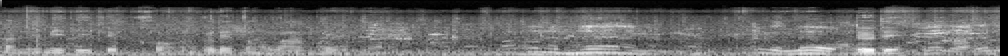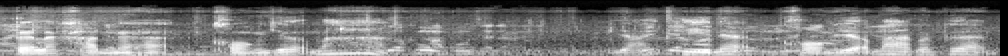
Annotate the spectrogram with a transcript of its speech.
มันไม่มีที่เก็บของก็เลยต้องวางไว้เงี้ยดูดิ แต่ละคันเนะฮะ ของเยอะมาก ย้ายทีเนี่ย ของเยอะมากเพื่อนๆ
